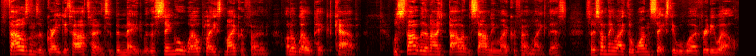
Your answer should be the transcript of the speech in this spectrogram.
Thousands of great guitar tones have been made with a single well-placed microphone on a well-picked cab. We'll start with a nice balanced sounding microphone like this, so something like the 160 will work really well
